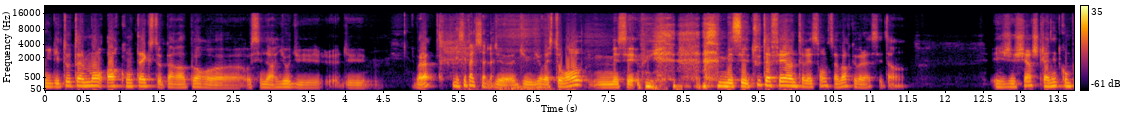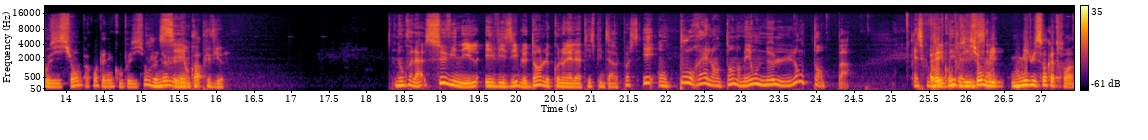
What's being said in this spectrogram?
il est totalement hors contexte par rapport euh, au scénario du, du voilà, Mais c'est pas le seul. du, du- du restaurant, mais c'est mais c'est tout à fait intéressant de savoir que voilà, c'est un. Et je cherche l'année de composition. Par contre, l'année de composition, je ne C'est l'ai encore pas. plus vieux. Donc voilà, ce vinyle est visible dans le Colonel Attis Pizza Outpost et on pourrait l'entendre, mais on ne l'entend pas. Est-ce que vous avez de déjà vu composition ça mi- 1880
